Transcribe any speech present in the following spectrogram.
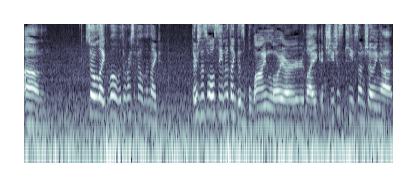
Um, so, like, well, with Arrested Development, like, there's this whole scene with, like, this blind lawyer, like, and she just keeps on showing up.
